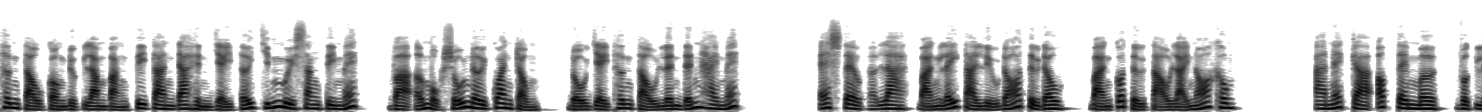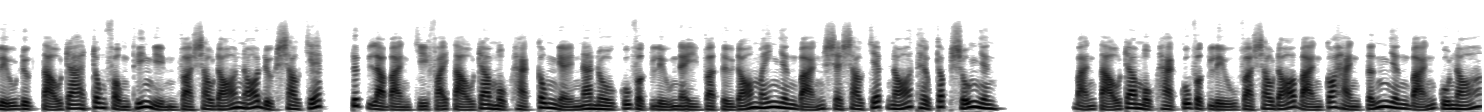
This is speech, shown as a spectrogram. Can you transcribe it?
thân tàu còn được làm bằng titan đa hình dày tới 90 cm, và ở một số nơi quan trọng, độ dày thân tàu lên đến 2 mét. Estelle bạn lấy tài liệu đó từ đâu, bạn có tự tạo lại nó không? Aneka Optimer, vật liệu được tạo ra trong phòng thí nghiệm và sau đó nó được sao chép, tức là bạn chỉ phải tạo ra một hạt công nghệ nano của vật liệu này và từ đó máy nhân bản sẽ sao chép nó theo cấp số nhân. Bạn tạo ra một hạt của vật liệu và sau đó bạn có hàng tấn nhân bản của nó,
